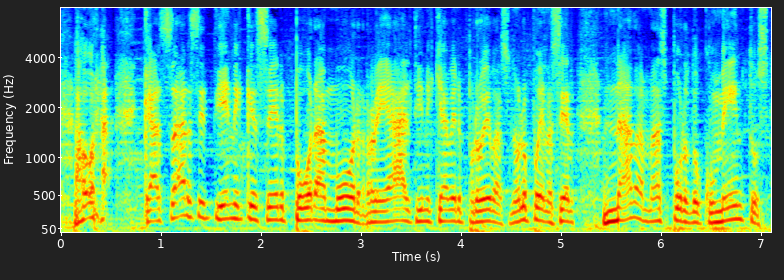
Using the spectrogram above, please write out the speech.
Ahora, casarse tiene que ser por amor real, tiene que haber pruebas, no lo pueden hacer nada más por documentos.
